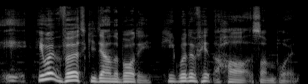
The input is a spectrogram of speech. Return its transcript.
he, he went vertically down the body. He would have hit the heart at some point.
